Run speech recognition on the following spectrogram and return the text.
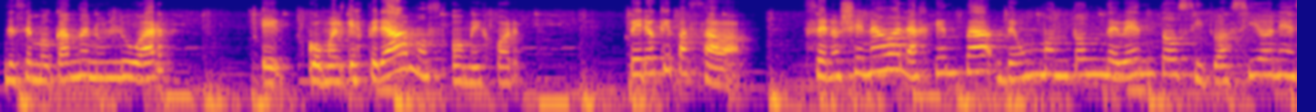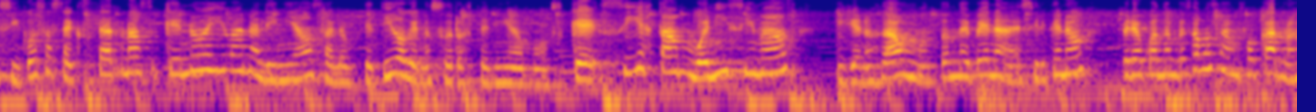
desembocando en un lugar eh, como el que esperábamos o mejor. Pero ¿qué pasaba? Se nos llenaba la agenda de un montón de eventos, situaciones y cosas externas que no iban alineados al objetivo que nosotros teníamos, que sí estaban buenísimas y que nos da un montón de pena decir que no, pero cuando empezamos a enfocarnos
